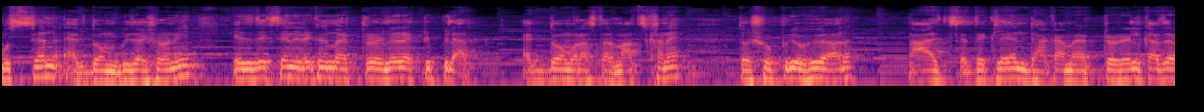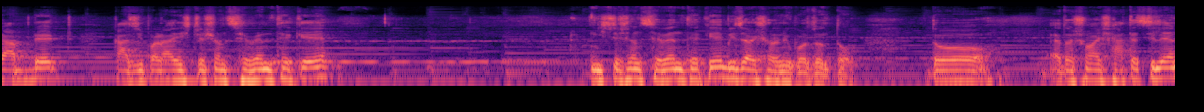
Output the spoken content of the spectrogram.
বুঝছেন একদম বিজয় সরণি। এই যে দেখছেন, এটা কিন্তু মেট্রো রেলের একটি পিলার একদম রাস্তার মাঝখানে। তো সুপ্রিয় ভিউয়ার আজ দেখলেন ঢাকা মেট্রো রেল কাজের আপডেট কাজীপাড়া স্টেশন সেভেন থেকে, স্টেশন সেভেন থেকে বিজয় সরণি পর্যন্ত। তো এত সময় সাথে ছিলেন,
